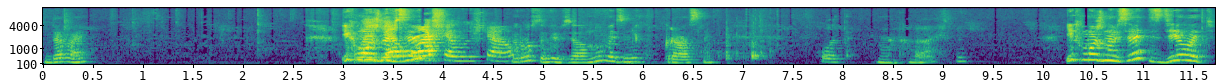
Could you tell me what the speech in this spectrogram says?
Давай. Их Ой, можно я взять. Маша вышел. Розовый взял, ну возьми красный. Вот. Мгм. Красный. Их можно взять, сделать,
